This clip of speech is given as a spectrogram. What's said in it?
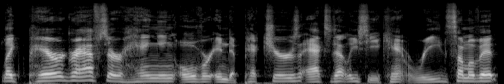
like paragraphs are hanging over into pictures accidentally, so you can't read some of it.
